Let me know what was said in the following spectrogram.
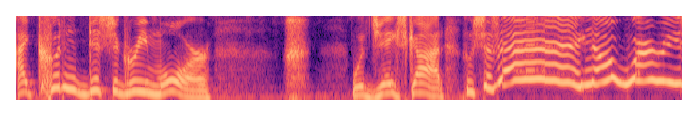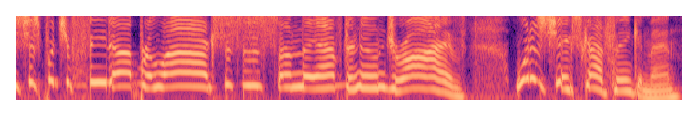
I couldn't disagree more with Jake Scott, who says, Hey, no worries. Just put your feet up, relax. This is a Sunday afternoon drive. What is Jake Scott thinking, man?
